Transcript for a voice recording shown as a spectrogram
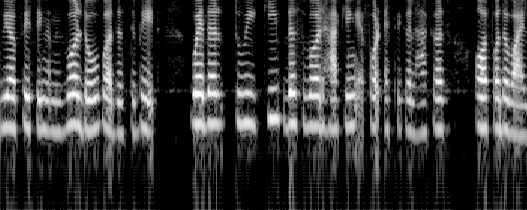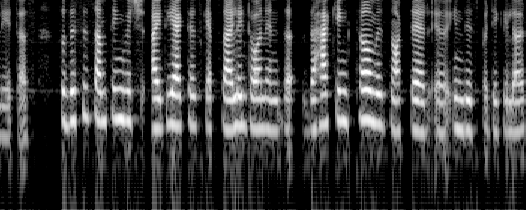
we are facing I mean world over this debate whether do we keep this word hacking for ethical hackers or for the violators. So, this is something which IT Act has kept silent on and the, the hacking term is not there uh, in this particular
